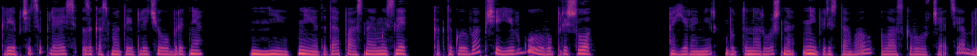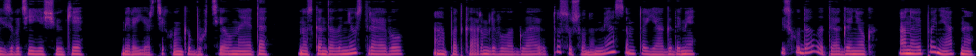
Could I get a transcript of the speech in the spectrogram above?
крепче цепляясь за косматые плечи оборотня. Нет, нет, это опасные мысли. Как такое вообще ей в голову пришло? А Яромир, будто нарочно, не переставал ласково урчать и облизывать ее щеки. Мирояр тихонько бухтел на это, но скандала не устраивал, а подкармливал Аглаю то сушеным мясом, то ягодами. Исхудала ты, огонек. Оно и понятно.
